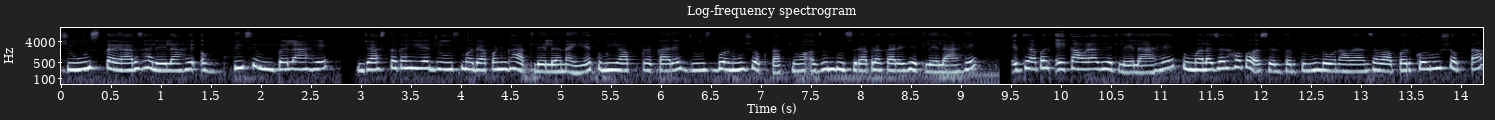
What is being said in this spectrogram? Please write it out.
ज्यूस तयार झालेला आहे. अगदी सिंपल आहे. जास्त काही या ज्यूसमध्ये आपण घातलेलं नाही आहे तुम्ही या प्रकारे ज्यूस बनवू शकता किंवा अजून दुसऱ्या प्रकारे घेतलेला आहे. इथे आपण एक आवळा घेतलेला आहे. तुम्हाला जर हवं असेल तर तुम्ही दोन आवळ्यांचा वापर करू शकता.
